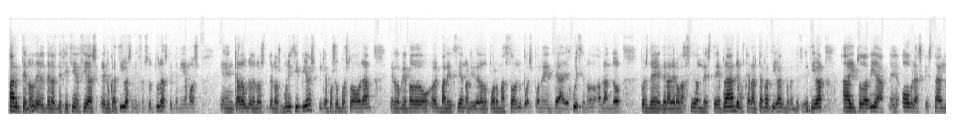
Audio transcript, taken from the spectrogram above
parte ¿no? de, las deficiencias educativas en infraestructuras que teníamos en cada uno de los, de los municipios y que por supuesto ahora el gobierno valenciano liderado por Mazón pues pone en tela de juicio, ¿no? hablando pues de, la derogación de este plan, de buscar alternativas. Bueno, en definitiva hay todavía eh, obras que están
